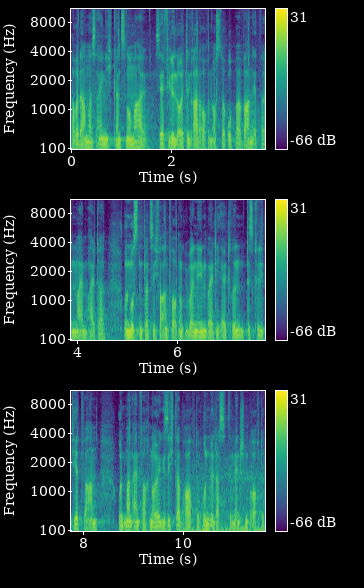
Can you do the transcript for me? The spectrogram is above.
aber damals eigentlich ganz normal. Sehr viele Leute, gerade auch in Osteuropa, waren etwa in meinem Alter und mussten plötzlich Verantwortung übernehmen, weil die Älteren diskreditiert waren und man einfach neue Gesichter brauchte, unbelastete Menschen brauchte.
